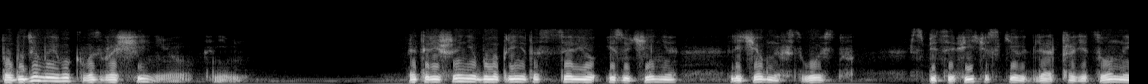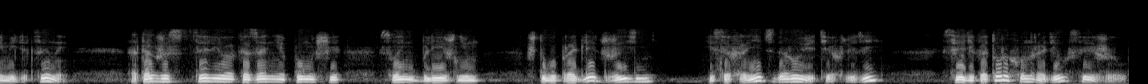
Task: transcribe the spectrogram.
побудила его к возвращению к ним. Это решение было принято с целью изучения лечебных свойств, специфических для традиционной медицины, а также с целью оказания помощи своим ближним, чтобы продлить жизнь и сохранить здоровье тех людей, среди которых он родился и жил.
